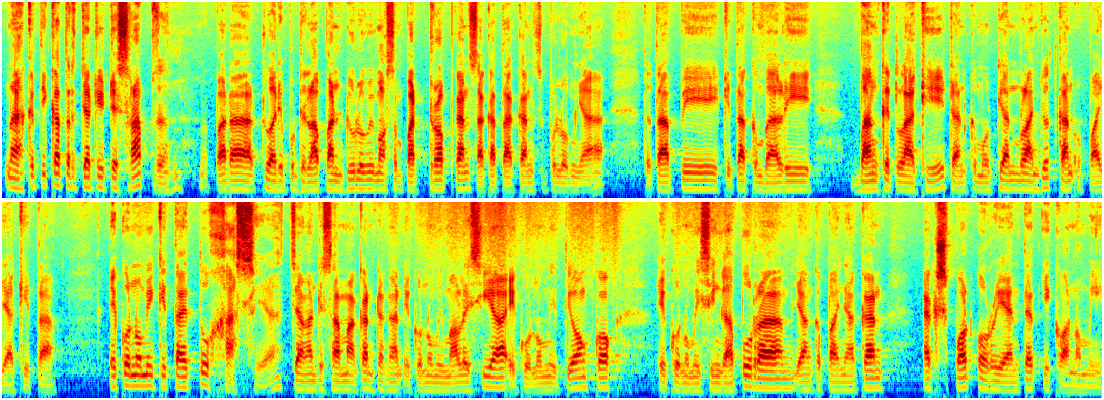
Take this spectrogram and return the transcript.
Nah, ketika terjadi disruption pada 2008 dulu memang sempat drop kan saya katakan sebelumnya, tetapi kita kembali bangkit lagi dan kemudian melanjutkan upaya kita. Ekonomi kita itu khas ya, jangan disamakan dengan ekonomi Malaysia, ekonomi Tiongkok, ekonomi Singapura yang kebanyakan export oriented economy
